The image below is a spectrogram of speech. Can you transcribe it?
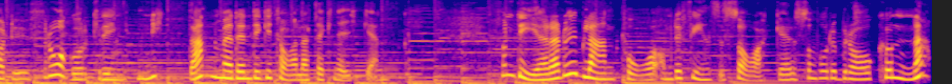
Har du frågor kring nyttan med den digitala tekniken? Funderar du ibland på om det finns saker som vore bra att kunna?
